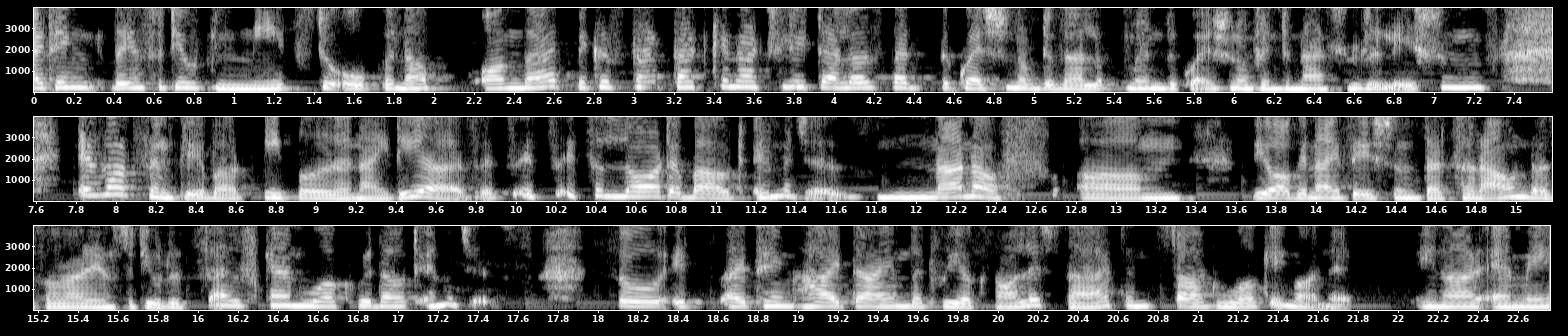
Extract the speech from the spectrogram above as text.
i think the institute needs to open up on that because that that can actually tell us that the question of development the question of international relations is not simply about people and ideas. It's it's it's a lot about images. None of um, the organizations that surround us or our institute itself can work without images. So it's i think high time that we acknowledge that and start working on it in our ma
